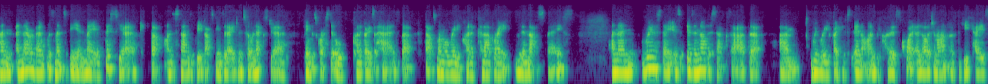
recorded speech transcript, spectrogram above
And, and their event was meant to be in May of this year, but understandably that's been delayed until next year. Fingers crossed it all kind of goes ahead, but that's when we'll really kind of collaborate within that space. And then real estate is, is another sector that um, we really focused in on because quite a large amount of the UK's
